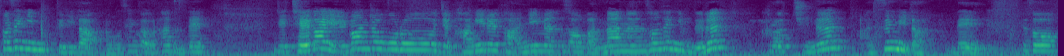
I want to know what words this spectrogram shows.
선생님들이다라고 생각을 하는데 이제 제가 일반적으로 이제 강의를 다니면서 만나는 선생님들은 그렇지는 않습니다. 네. 그래서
